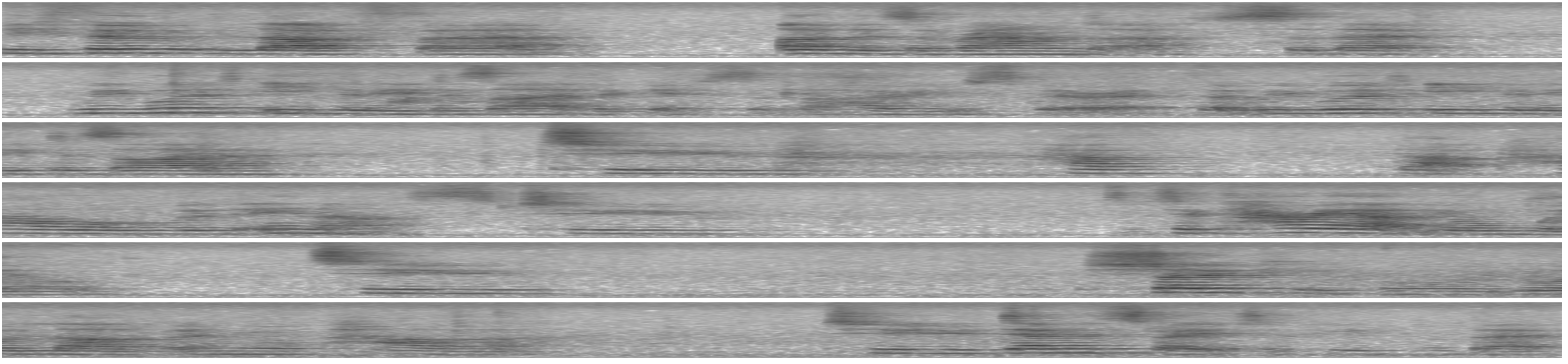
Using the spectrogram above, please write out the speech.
be filled with love for others around us, so that we would eagerly desire the gifts of the Holy Spirit, that we would eagerly desire to have that power within us to to carry out your will, to show people your love and your power, to demonstrate to people that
